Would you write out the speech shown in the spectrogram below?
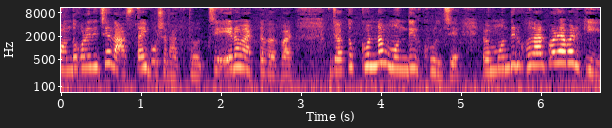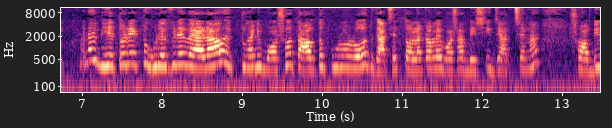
বন্ধ করে দিচ্ছে। রাস্তায় বসে থাকতে হচ্ছে। এরম একটা ব্যাপার। যতক্ষণ না মন্দির খুলছে। এবার মন্দির খোলার পরে আবার কি? মানে ভেতরে একটু ঘুরে ফিরে বেড়াও, একটুখানি বসো, তাও তো পুরো রোদ, গাছের তলা টলায় বসা বেশি যাচ্ছে না। সবই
